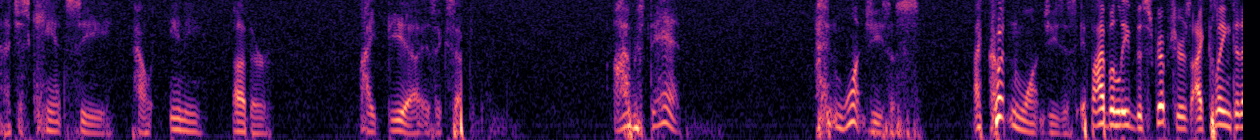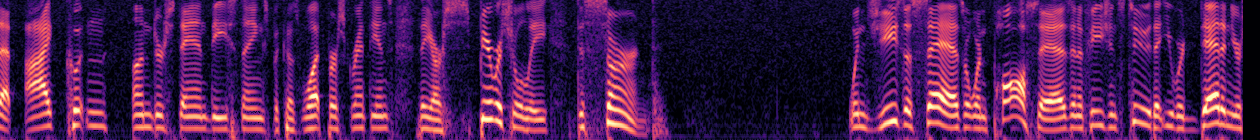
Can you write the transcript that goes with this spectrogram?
And I just can't see how any other idea is acceptable. I was dead. I didn't want Jesus. I couldn't want Jesus. If I believe the scriptures, I cling to that. I couldn't understand these things because what, 1 Corinthians? They are spiritually discerned. When Jesus says, or when Paul says in Ephesians 2 that you were dead in your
